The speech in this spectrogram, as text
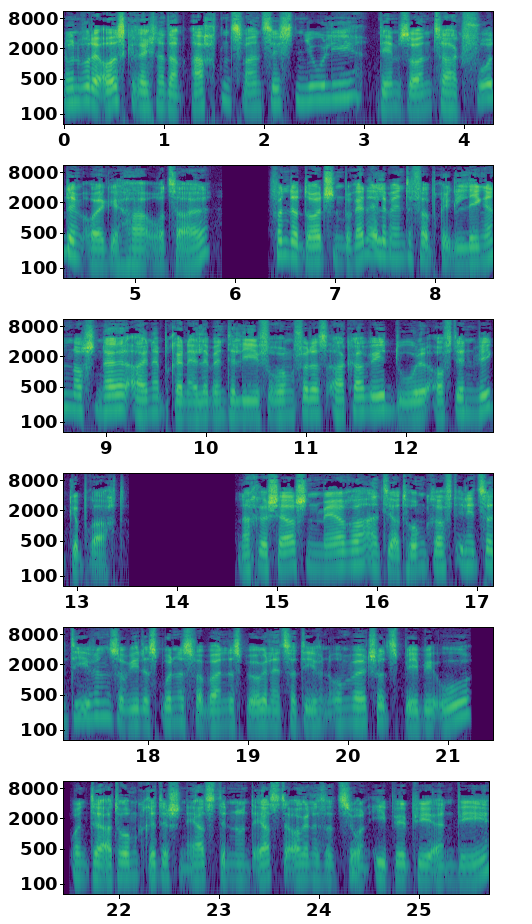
Nun wurde ausgerechnet am 28. Juli, dem Sonntag vor dem EuGH-Urteil, von der deutschen Brennelementefabrik Lingen noch schnell eine Brennelementelieferung für das AKW Doel auf den Weg gebracht. Nach Recherchen mehrerer Anti-Atomkraft-Initiativen sowie des Bundesverbandes Bürgerinitiativen Umweltschutz BBU und der atomkritischen Ärztinnen und Ärzteorganisation IPPNB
